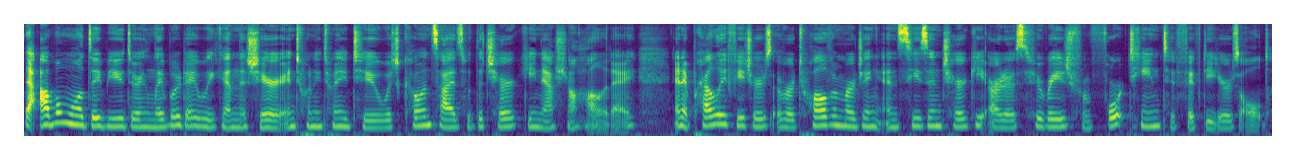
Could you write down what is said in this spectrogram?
The album will debut during Labor Day weekend this year in 2022, which coincides with the Cherokee National Holiday, and it proudly features over 12 emerging and seasoned Cherokee artists who range from 14 to 50 years old.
